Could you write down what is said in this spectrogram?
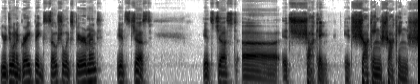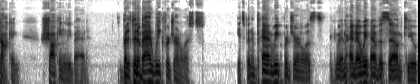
You're doing a great big social experiment? It's just it's just uh it's shocking. It's shocking, shocking, shocking. Shockingly bad. But it's been a bad week for journalists. It's been a bad week for journalists, and I know we have the sound cue.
